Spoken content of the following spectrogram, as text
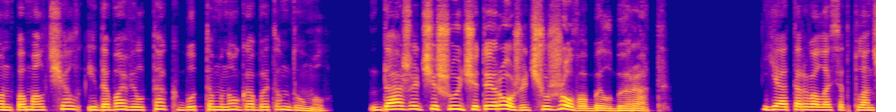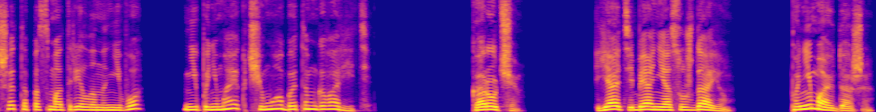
Он помолчал и добавил так, будто много об этом думал. Даже чешуйчатой рожи чужого был бы рад. Я оторвалась от планшета, посмотрела на него, не понимая, к чему об этом говорить. «Короче, я тебя не осуждаю. Понимаю даже.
